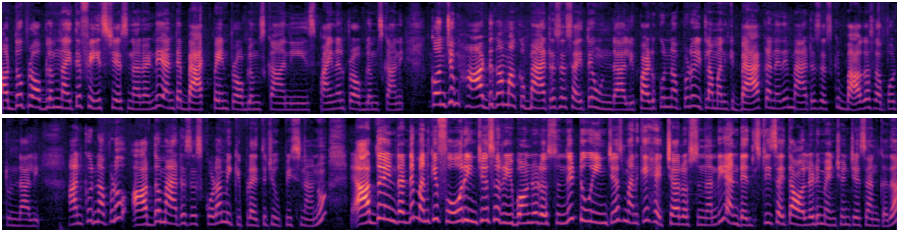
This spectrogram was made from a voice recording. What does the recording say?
ఆర్థో ప్రాబ్లమ్ని అయితే ఫేస్ చేస్తున్నారండి. అంటే బ్యాక్ పెయిన్ ప్రాబ్లమ్స్ కానీ స్పైనల్ ప్రాబ్లమ్స్ కానీ కొంచెం హార్డ్గా మాకు మ్యాట్రసెస్ అయితే ఉండాలి. పడుకున్నప్పుడు ఇట్లా మనకి బ్యాక్ అనేది మ్యాట్రసెస్కి బాగా సపోర్ట్ ఉండాలి అనుకున్నప్పుడు ఆర్థో మ్యాట్రసెస్ కూడా మీకు ఇప్పుడైతే చూపిస్తున్నాను. ఆర్థో ఏంటంటే మనకి ఫోర్ ఇంచెస్ రీబౌండెడ్ వస్తుంది టూ ఇంచెస్ మనకి హెచ్ఆర్ వస్తుందండి. అండ్ డెన్సిటీస్ అయితే ఆల్రెడీ మెన్షన్ చేశాను కదా.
